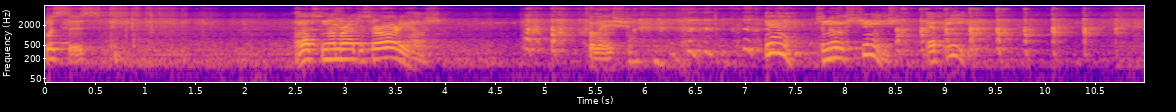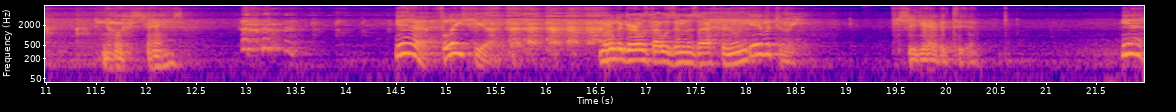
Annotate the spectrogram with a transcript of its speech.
What's this? Well, that's the number at the sorority house. Fellatio? Yeah, it's a new exchange. FE. New exchange? Yeah, Fellatio. One of the girls that was in this afternoon gave it to me. She gave it to you. Yeah.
